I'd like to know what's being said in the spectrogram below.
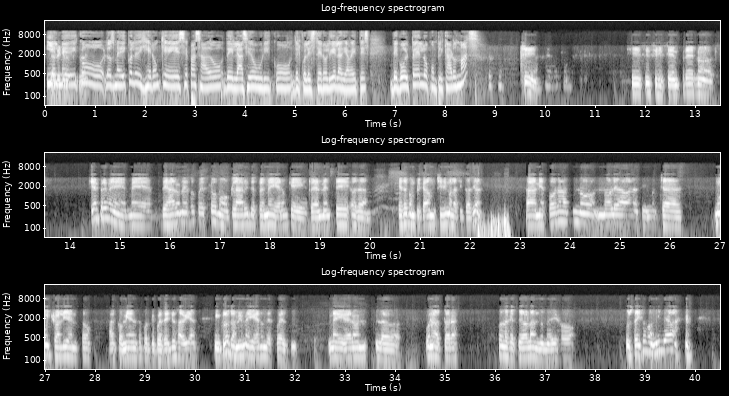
Y el médico, los médicos le dijeron que ese pasado del ácido úrico, del colesterol y de la diabetes, de golpe lo complicaron más. Sí. Sí, sí, sí, siempre nos, siempre me, me dejaron eso pues como claro y después me dijeron que realmente, o sea, eso complicaba muchísimo la situación. A mi esposa no, no le daban así muchas, mucho aliento al comienzo porque pues ellos sabían, incluso a mí me dijeron después, me dijeron lo, una doctora con la que estoy hablando, me dijo, usted su familia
